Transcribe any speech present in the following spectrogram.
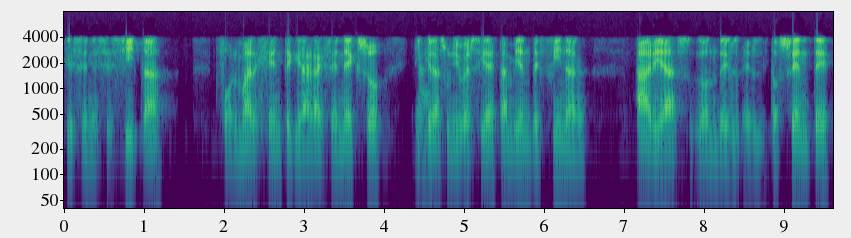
que se necesita formar gente que haga ese nexo y que las universidades también definan áreas donde el, docente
